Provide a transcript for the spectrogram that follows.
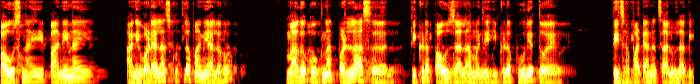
पाऊस नाही पाणी नाही आणि वड्यालाच कुठलं पाणी आलं हो? मागं कोकणात पडला असल तिकडं पाऊस झाला म्हणजे इकडं पूर येतोय. ती झपाट्यानं चालू लागली.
